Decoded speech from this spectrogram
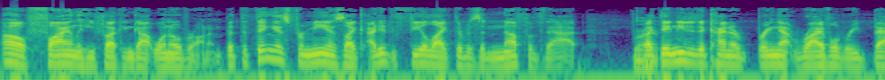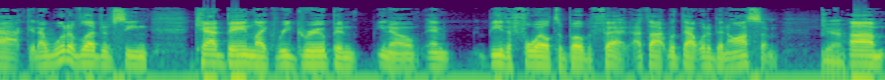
oh, finally he fucking got one over on him. But the thing is, for me, is like I didn't feel like there was enough of that. Right. Like they needed to kind of bring that rivalry back, and I would have loved to have seen Cad Bane like regroup and you know and be the foil to Boba Fett. I thought what that would have been awesome. Yeah. Um,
